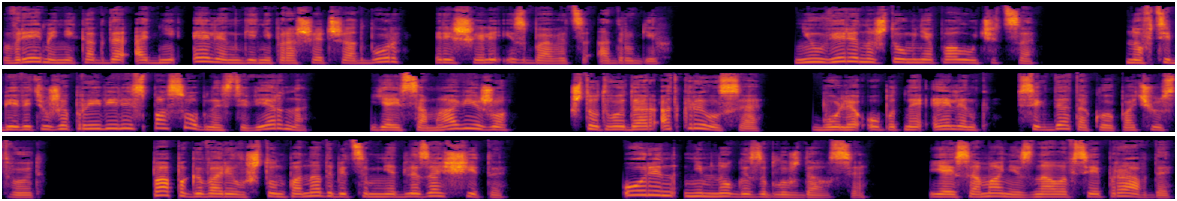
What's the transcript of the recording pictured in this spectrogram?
времени, когда одни эллинги, не прошедшие отбор, решили избавиться от других. Не уверена, что у меня получится, но в тебе ведь уже проявились способности, верно? Я и сама вижу, что твой дар открылся. Более опытный Эллинг всегда такое почувствует. Папа говорил, что он понадобится мне для защиты. Орин немного заблуждался. Я и сама не знала всей правды,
